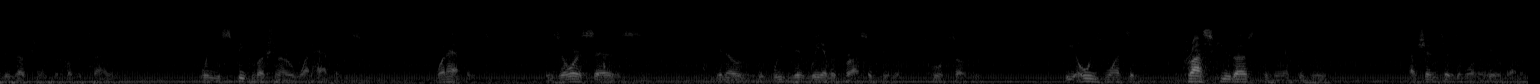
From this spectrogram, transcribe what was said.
introduction of the Chofetz Chaim. When you speak Lashon Hara, what happens? What happens? The Zohar says, you know, that we, that we have a prosecutor. Called Satan. He always wants to prosecute us to the nth degree. Hashem says, I want to hear about it.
